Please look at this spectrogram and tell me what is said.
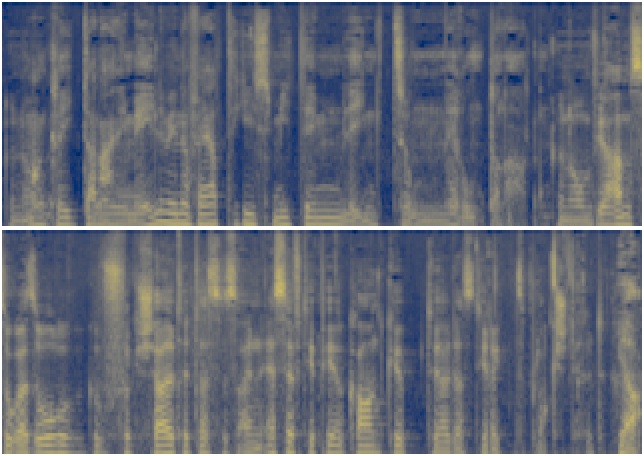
Genau. Man kriegt dann eine Mail, wenn er fertig ist, mit dem Link zum Herunterladen. Genau, und wir haben es sogar so ge- geschaltet, dass es einen SFTP-Account gibt, der das direkt ins Blog stellt. Ja,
